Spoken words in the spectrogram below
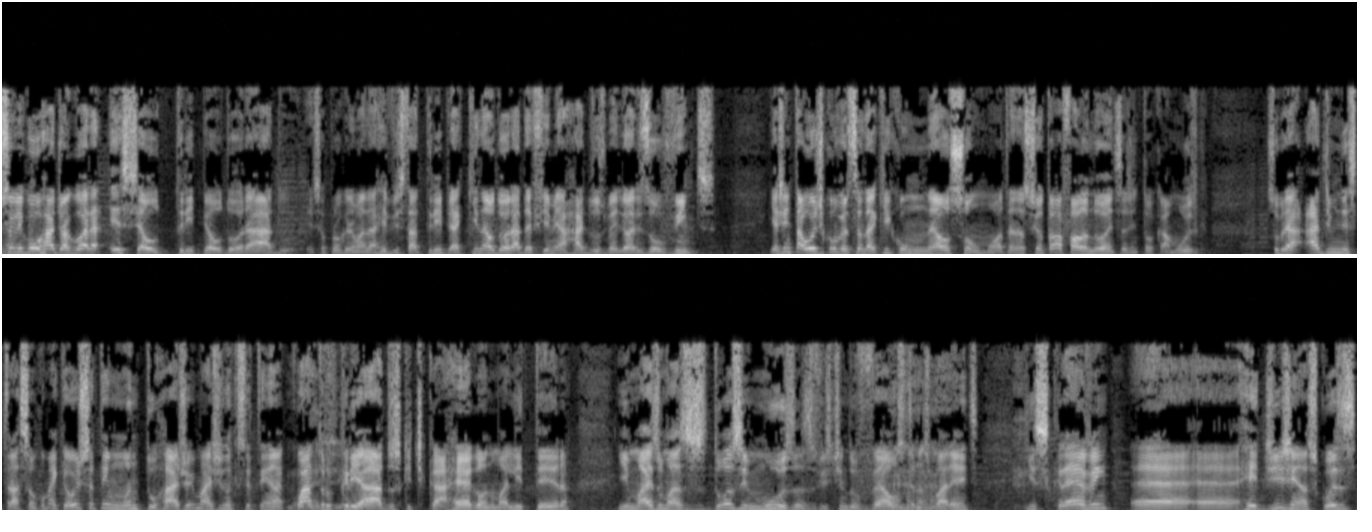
Você ligou o rádio agora, esse é o Trip Eldorado. Esse é o programa da revista Trip aqui na Eldorado FM, a rádio dos melhores ouvintes. E a gente está hoje conversando aqui com o Nelson Mota. O senhor estava falando antes da gente tocar a música sobre a administração. Como é que é? Hoje você tem um entourage, eu imagino que você tenha quatro Imagina. criados que te carregam numa liteira e mais umas 12 musas vestindo véus transparentes que escrevem, é, é, redigem as coisas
